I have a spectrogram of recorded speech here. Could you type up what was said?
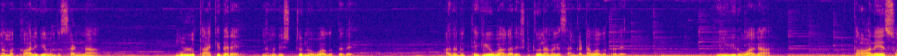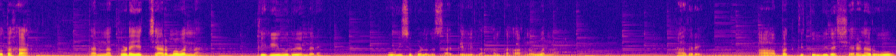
ನಮ್ಮ ಕಾಲಿಗೆ ಒಂದು ಸಣ್ಣ ಮುಳ್ಳು ತಾಕಿದರೆ ನಮಗೆಷ್ಟು ನೋವಾಗುತ್ತದೆ. ಅದನ್ನು ತೆಗೆಯುವಾಗ ಅದೆಷ್ಟು ನಮಗೆ ಸಂಕಟವಾಗುತ್ತದೆ. ಹೀಗಿರುವಾಗ ತಾನೇ ಸ್ವತಃ ತನ್ನ ತೊಡೆಯ ಚರ್ಮವನ್ನು ತೆಗೆಯುವುದು ಎಂದರೆ ಊಹಿಸಿಕೊಳ್ಳಲು ಸಾಧ್ಯವಿಲ್ಲ ಅಂತಹ ನೋವನ್ನು. ಆದರೆ ಆ ಭಕ್ತಿ ತುಂಬಿದ ಶರಣರು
